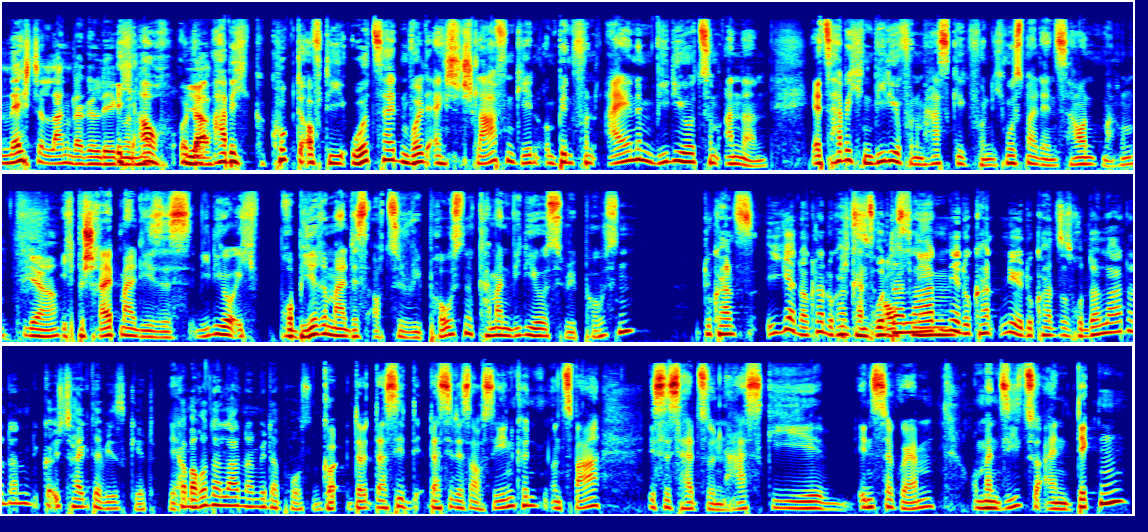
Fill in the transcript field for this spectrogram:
schon nächtelang da gelegen. Ich und auch. Und ja. da habe ich geguckt auf die Uhrzeiten, wollte eigentlich schon schlafen gehen und bin von einem Video zum anderen. Jetzt habe ich ein Video von einem Husky gefunden. Ich muss mal den Sound machen. Ja. Ich beschreibe mal dieses Video. Ich probiere mal das auch zu reposten. Kann man Videos reposten? Du kannst, ja, na klar, du kannst kann's es runterladen. aufnehmen. Nee du, kannst, nee, du kannst es runterladen und dann, ich zeig dir, wie es geht. Ja. Kann man runterladen und dann wieder posten. Dass sie, dass sie das auch sehen könnten. Und zwar ist es halt so ein Husky Instagram und man sieht so einen dicken,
